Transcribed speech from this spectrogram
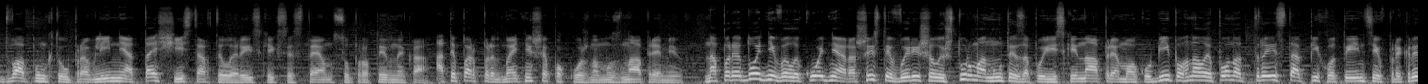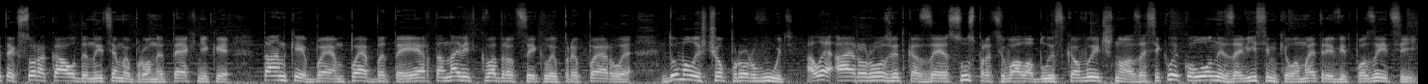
два пункти управління та шість артилерійських систем супротивника. А тепер предметніше по кожному з напрямів. Напередодні Великодня рашисти вирішили штурманути запорізький напрямок. У бій погнали понад 300 піхотинців, прикритих 40 одиницями бронетехніки. Танки, БМП, БТР та навіть квадроцикли приперли. Думали, що прорвуть, але аеророзвідка ЗСУ спрацювала блискавично. Засікли колони за 8 кілометрів від позицій.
